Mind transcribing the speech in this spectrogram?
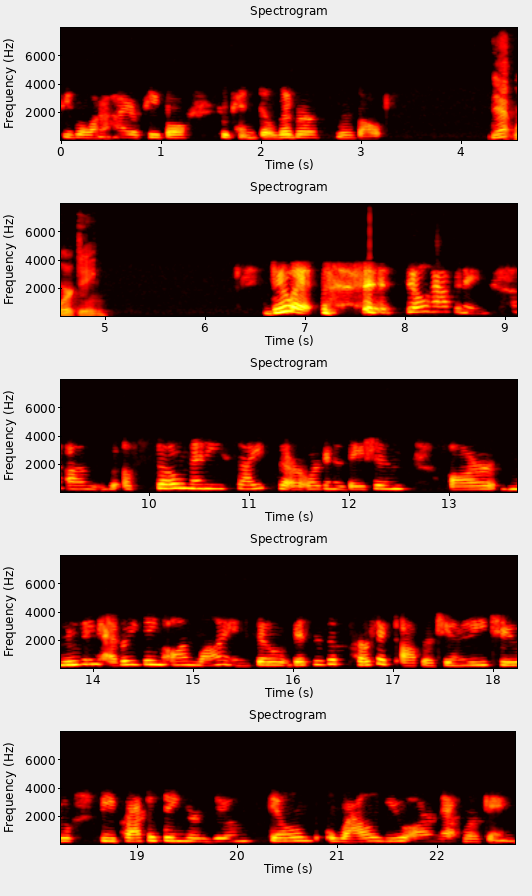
People want to hire people who can deliver results. Networking. Do it. it's still happening. Um, so many sites or organizations are moving everything online. So this is a perfect opportunity to be practicing your Zoom skills while you are networking.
